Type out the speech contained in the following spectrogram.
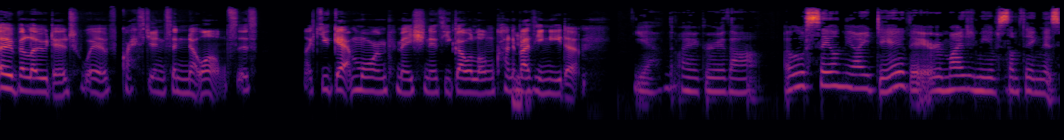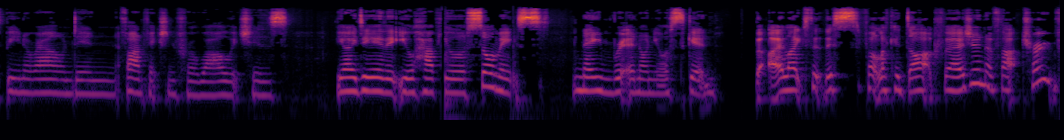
overloaded with questions and no answers. Like you get more information as you go along, kind of Yeah. as you need it. Yeah, I agree with that. I will say on the idea that it reminded me of something that's been around in fan fiction for a while, which is the idea that you'll have your soulmate's name written on your skin. But I liked that this felt like a dark version of that trope.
